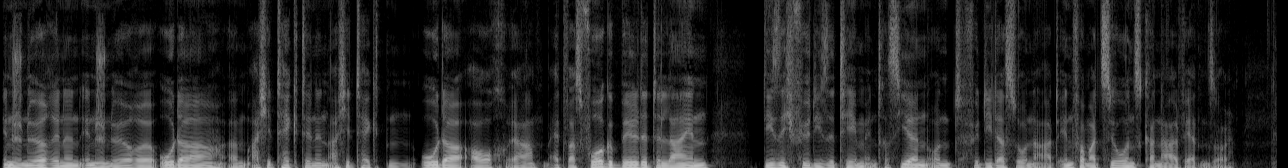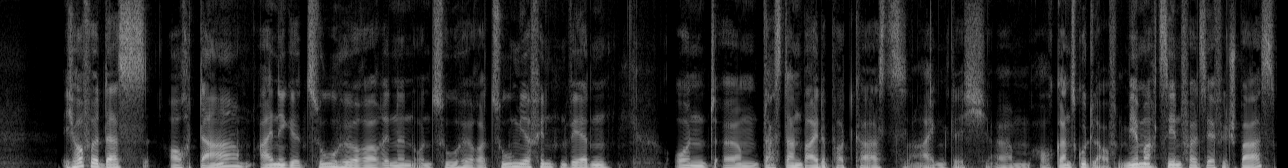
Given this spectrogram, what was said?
Ingenieurinnen, Ingenieure oder ähm, Architektinnen, Architekten oder auch ja, etwas vorgebildete Laien, die sich für diese Themen interessieren und für die das so eine Art Informationskanal werden soll. Ich hoffe, dass auch da einige Zuhörerinnen und Zuhörer zu mir finden werden und ähm, dass dann beide Podcasts eigentlich ähm, auch ganz gut laufen. Mir macht es jedenfalls sehr viel Spaß.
